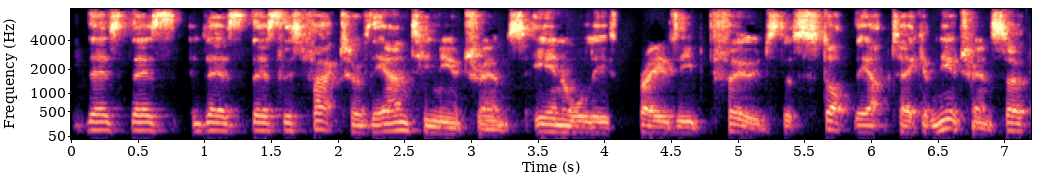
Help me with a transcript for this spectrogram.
there's there's there's there's this factor of the anti-nutrients in all these crazy foods that stop the uptake of nutrients. So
